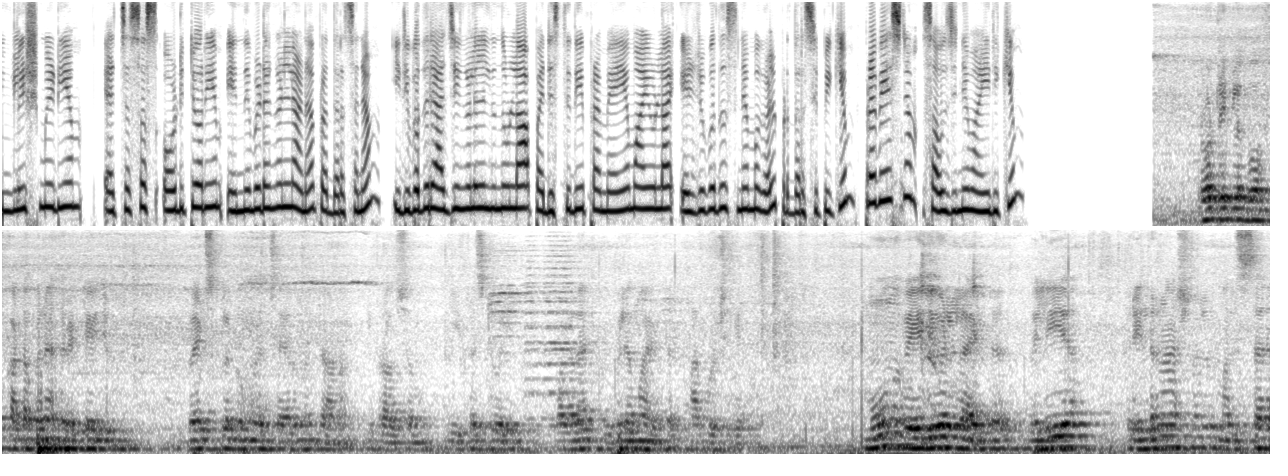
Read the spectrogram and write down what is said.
English medium H S S auditorium എന്നിവിടങ്ങളിലാണ് പ്രദർശനം. ഇരുപത് രാജ്യങ്ങളിൽ നിന്നുള്ള പരിസ്ഥിതി പ്രമേയമായുള്ള എഴുപത് സിനിമകൾ പ്രദർശിപ്പിക്കും. പ്രവേശനം സൗജന്യമായിരിക്കും. റോട്ടറി ക്ലബ് ഓഫ് കട്ടപ്പന ഹെറിറ്റേജും ബേഡ്സ് ക്ലബ്ബും കൂടെ ചേർന്നിട്ടാണ് ഈ പ്രാവശ്യം ഈ ഫെസ്റ്റിവൽ വളരെ വിപുലമായിട്ട് ആഘോഷിക്കുന്നത്. മൂന്ന് വേദികളിലായിട്ട് വലിയ ഒരു ഇന്റർനാഷണൽ മത്സര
